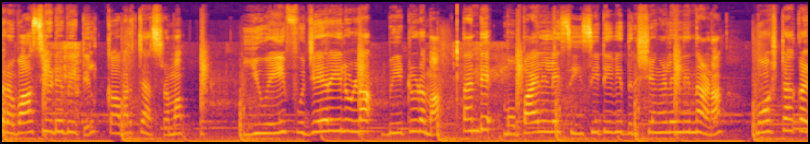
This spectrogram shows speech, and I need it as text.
പ്രവാസിയുടെ വീട്ടിൽ കവർച്ചാശ്രമം യു എ ഫുജേറയിലുള്ള വീട്ടുടമ തന്റെ മൊബൈലിലെ സി സി ടി വി ദൃശ്യങ്ങളിൽ നിന്നാണ് മോഷ്ടാക്കൾ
